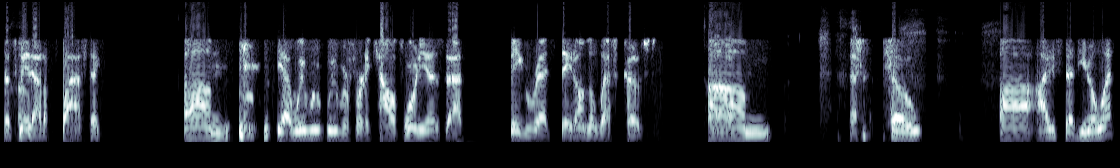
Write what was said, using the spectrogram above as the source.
that's made out of plastic. Um, yeah, we, we refer to California as that big red state on the West Coast. Um, so uh, I said, you know what?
